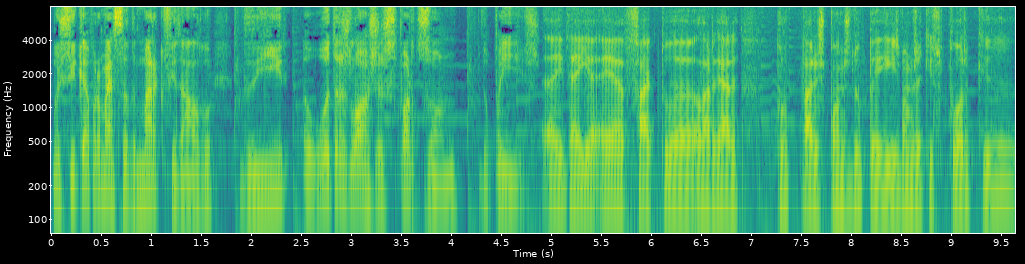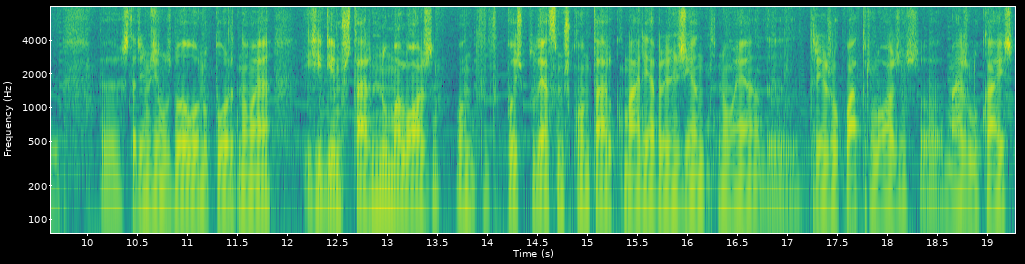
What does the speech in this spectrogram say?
mas fica a promessa de Marco Fidalgo de ir a outras lojas Sport Zone do país. A ideia é, de facto, alargar por vários pontos do país. Vamos aqui supor que uh, estaremos em Lisboa ou no Porto, não é? E iríamos estar numa loja onde depois pudéssemos contar com uma área abrangente, não é? De três ou quatro lojas uh, mais locais.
